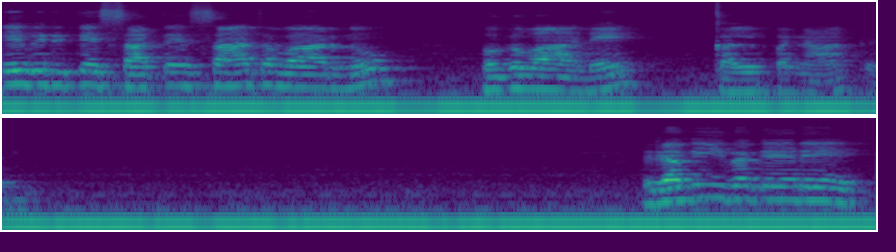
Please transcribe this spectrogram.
એવી રીતે સાતે સાત વારનું ભગવાને કલ્પના કરી. રવિ વગેરે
